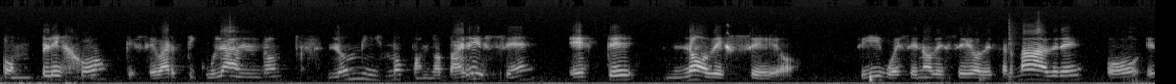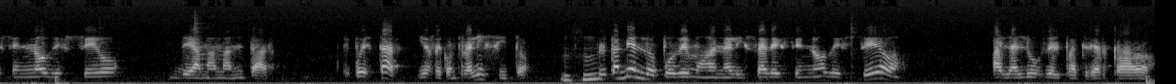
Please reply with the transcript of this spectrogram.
complejo que se va articulando. Lo mismo cuando aparece este no deseo, ¿sí? O ese no deseo de ser madre o ese no deseo de amamantar. Que puede estar y es recontralícito. Pero también lo podemos analizar ese no deseo a la luz del patriarcado.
